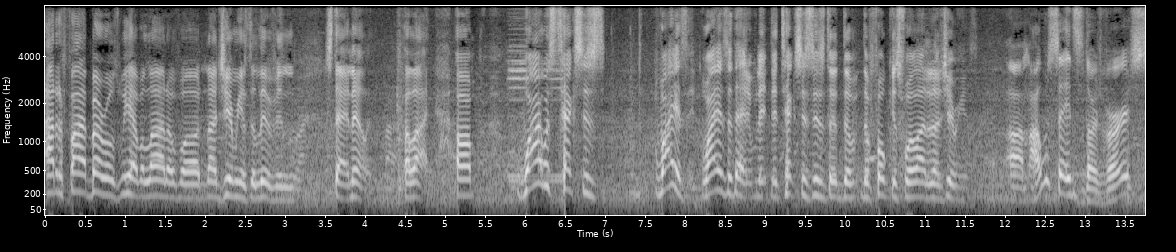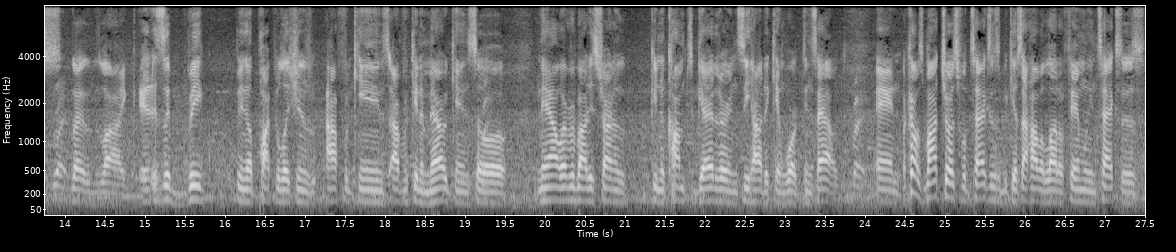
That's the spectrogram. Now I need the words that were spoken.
Out of the five boroughs, we have a lot of uh, Nigerians that live in Staten Island. A lot. Um, why was Texas? Why is it? Why is it that, that, that Texas is the, the, the focus for a lot of Nigerians? Um, I would say it's diverse. Right. Like, like it's a big, you know, population of Africans, African Americans. So now everybody's trying to you know come together and see how they can work things out. Right. And because my choice for Texas because I have a lot of family in Texas.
